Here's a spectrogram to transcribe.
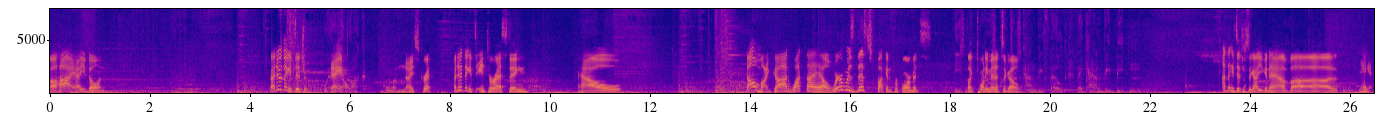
Oh, hi, how you doing? I do think it's inter- Well Damn. Oh, a nice crit. I do think it's interesting how. Oh my god, what the hell? Where was this fucking performance? These Like 20 minutes ago. can be felled. They can be beaten. I think it's interesting how you can have, uh. Dang it.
